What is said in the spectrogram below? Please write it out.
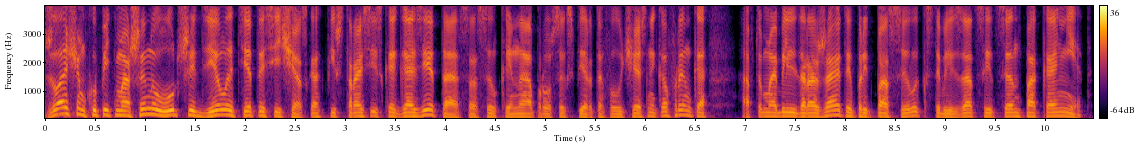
Желающим купить машину лучше делать это сейчас. Как пишет российская газета со ссылкой на опрос экспертов и участников рынка, автомобили дорожают и предпосылок к стабилизации цен пока нет.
